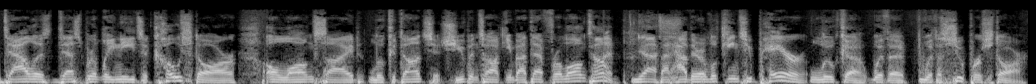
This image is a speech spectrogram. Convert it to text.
Dallas desperately needs a co-star alongside Luka Doncic. You've been talking about that for a long time. Yes. About how they're looking to pair Luka with a with a superstar.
